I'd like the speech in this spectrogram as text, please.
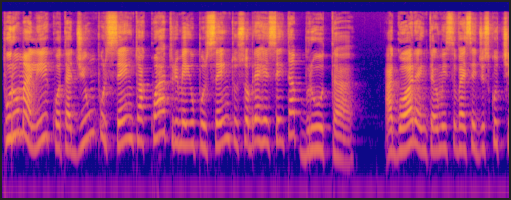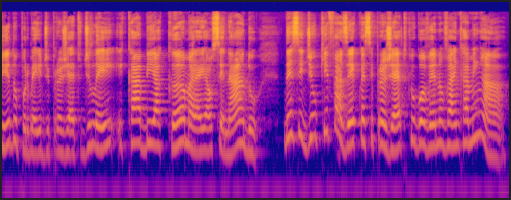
por uma alíquota de 1% a 4,5% sobre a receita bruta. Agora, então, isso vai ser discutido por meio de projeto de lei e cabe à Câmara e ao Senado decidir o que fazer com esse projeto que o governo vai encaminhar.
